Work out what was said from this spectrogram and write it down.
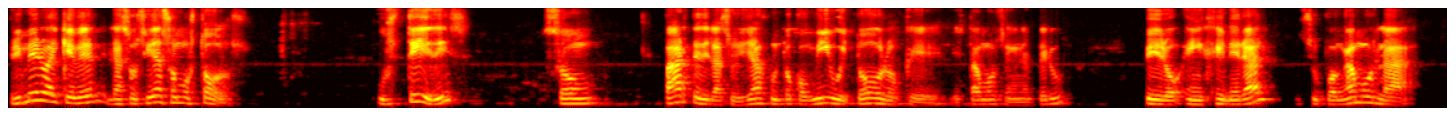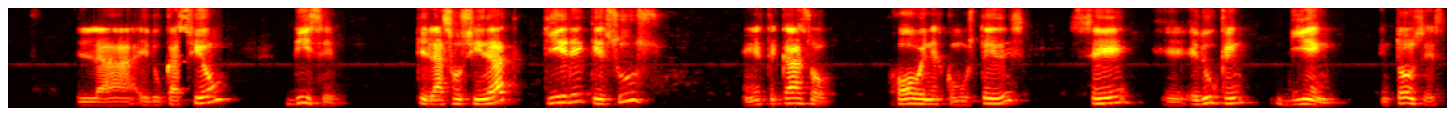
Primero hay que ver, la sociedad somos todos. Ustedes son parte de la sociedad junto conmigo y todos los que estamos en el Perú, pero en general supongamos la, la educación dice que la sociedad quiere que sus, en este caso, jóvenes como ustedes, se eh, eduquen bien. Entonces,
